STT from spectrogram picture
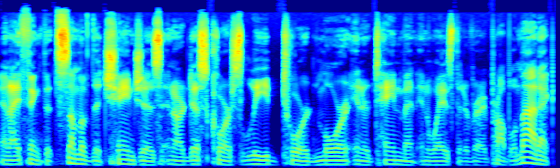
And I think that some of the changes in our discourse lead toward more entertainment in ways that are very problematic.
